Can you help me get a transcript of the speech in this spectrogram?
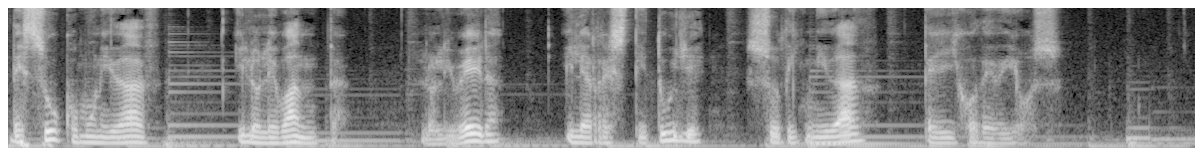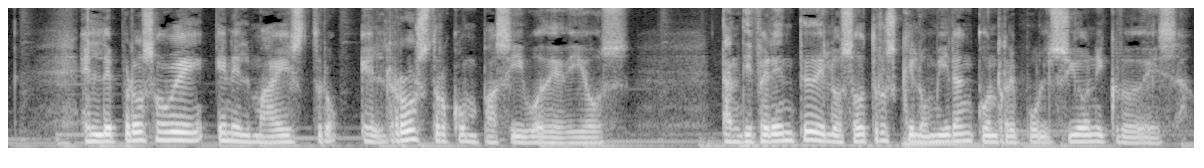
de su comunidad, y lo levanta, lo libera y le restituye su dignidad de hijo de Dios. El leproso ve en el Maestro el rostro compasivo de Dios, tan diferente de los otros que lo miran con repulsión y crudeza.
